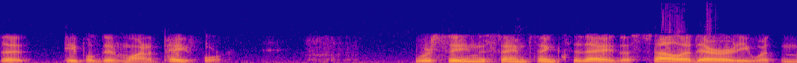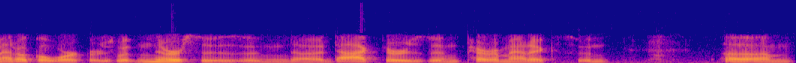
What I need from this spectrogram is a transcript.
that people didn't want to pay for. We're seeing the same thing today the solidarity with medical workers, with nurses and uh, doctors and paramedics. And um,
